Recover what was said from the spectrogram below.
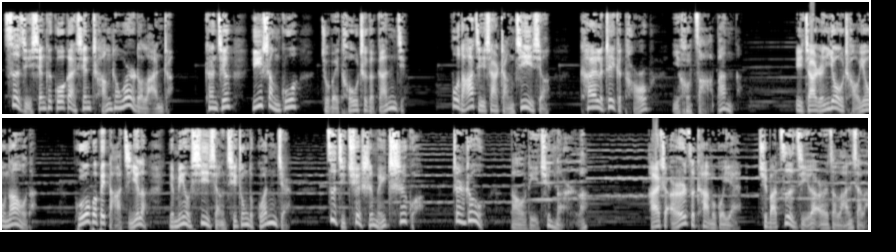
自己掀开锅盖先尝尝味儿都拦着，感情一上锅就被偷吃个干净，不打几下长记性，开了这个头以后咋办呢？”一家人又吵又闹的。婆婆被打急了，也没有细想其中的关键，自己确实没吃过，这肉到底去哪儿了？还是儿子看不过眼，去把自己的儿子拦下了。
